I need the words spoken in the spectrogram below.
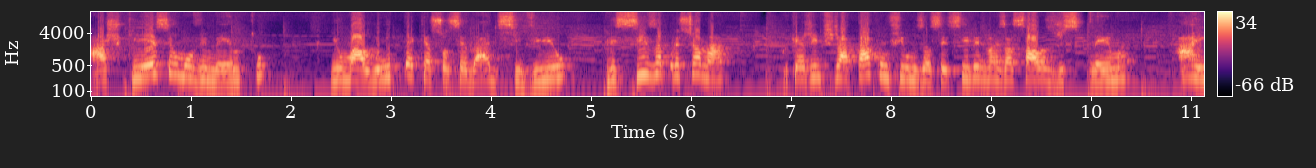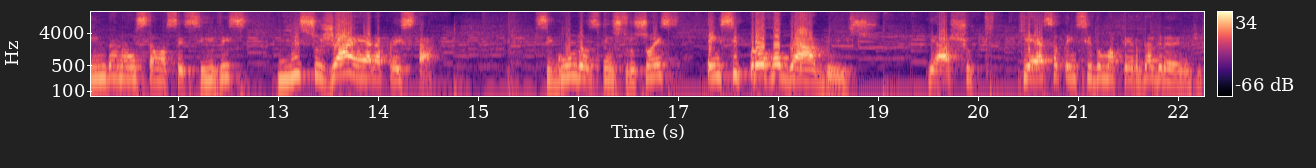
acho que esse é um movimento e uma luta que a sociedade civil precisa pressionar, porque a gente já está com filmes acessíveis, mas as salas de cinema ainda não estão acessíveis e isso já era para estar. Segundo as instruções, tem se prorrogado isso. E acho que essa tem sido uma perda grande.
